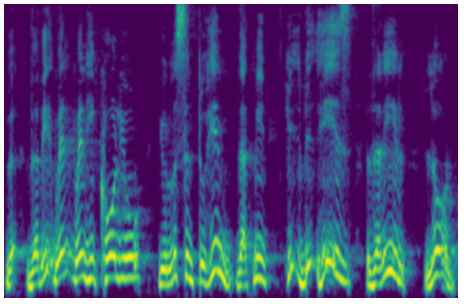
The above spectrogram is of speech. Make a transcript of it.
the, the, when, when He call you, you listen to Him. That means he, he is the real Lord.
